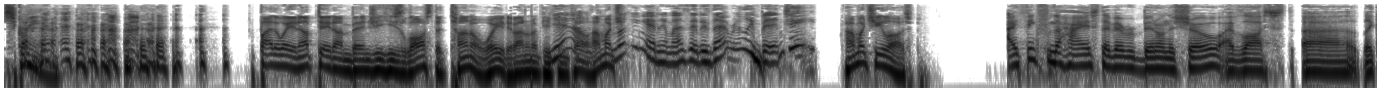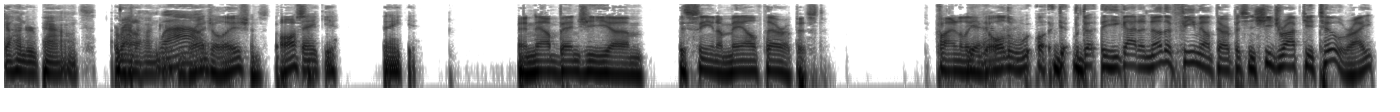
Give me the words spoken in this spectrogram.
scream. By the way, an update on Benji. He's lost a ton of weight. I don't know if you yeah, can tell. How much, Looking at him, I said, "Is that really Benji?" how much he lost? I think from the highest I've ever been on the show, I've lost uh, like hundred pounds, around a hundred. Congratulations. Awesome. Thank you. Thank you. And now Benji, um, is seeing a male therapist. Finally, Yeah. all the, uh, the, he got another female therapist and she dropped you too, right?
